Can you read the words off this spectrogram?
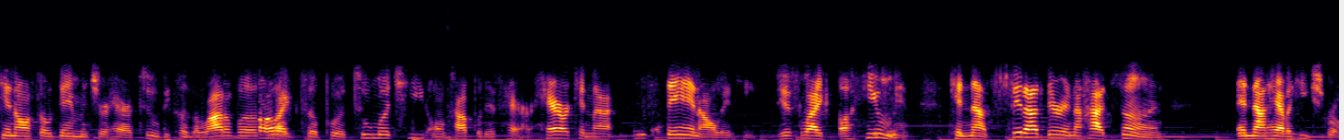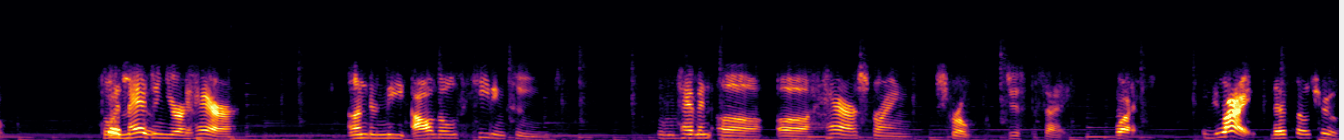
can also damage your hair too because a lot of us Oh. like to put too much heat on top of this hair. Hair cannot stand all that heat. Just like a human cannot sit out there in the hot sun and not have a heat stroke. So That's imagine true. your hair underneath all those heating tubes Mhm. having a a hair strain stroke, just to say. right, right. That's so true.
